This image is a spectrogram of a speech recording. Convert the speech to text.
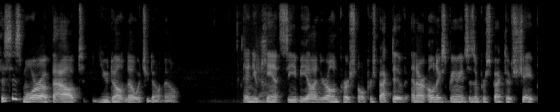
This is more about you don't know what you don't know. And you Yeah. can't see beyond your own personal perspective, and our own experiences and perspectives shape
